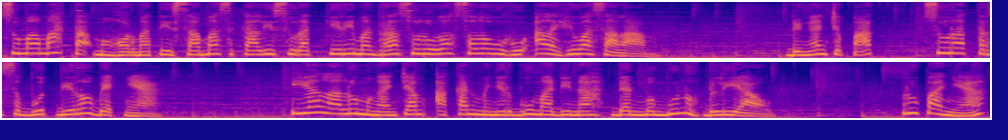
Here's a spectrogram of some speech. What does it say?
Sumamah tak menghormati sama sekali surat kiriman Rasulullah Shallallahu Alaihi Wasallam. Dengan cepat, surat tersebut dirobeknya. Ia lalu mengancam akan menyerbu Madinah dan membunuh beliau. Rupanya,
